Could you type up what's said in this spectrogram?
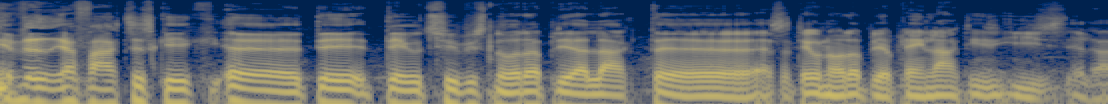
Det ved jeg faktisk ikke. Øh, det, det er jo typisk noget, der bliver lagt... Altså, det er jo noget, der bliver planlagt i... i eller,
